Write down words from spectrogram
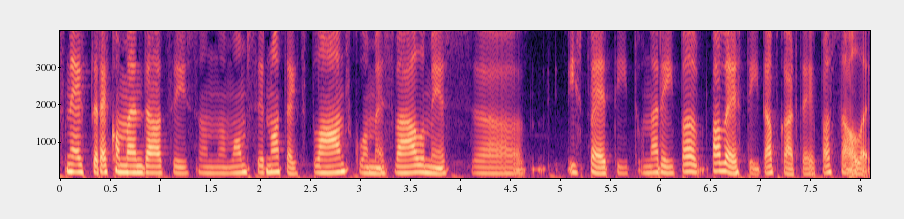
sniegt rekomendācijas, un mums ir noteikts plāns, ko mēs vēlamies eh, izpētīt un arī pavēstīt apkārtējai pasaulē.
